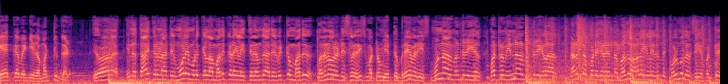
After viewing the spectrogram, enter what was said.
கேட்க வேண்டியதை மட்டும் கேளு. இவரான இந்த தாய் திருநாட்டில் மூளை முடுக்கெல்லாம் மதுக்கடைகளை திறந்து அதில் விற்கும் மது பதினோரு டிஸ்லரிஸ் மற்றும் எட்டு பிரேவரிஸ் முன்னாள் மந்திரிகள் மற்றும் இன்னாள் மந்திரிகளால் நடத்தப்படுகிற இந்த மது ஆலைகளிலிருந்து கொள்முதல் செய்யப்பட்டு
